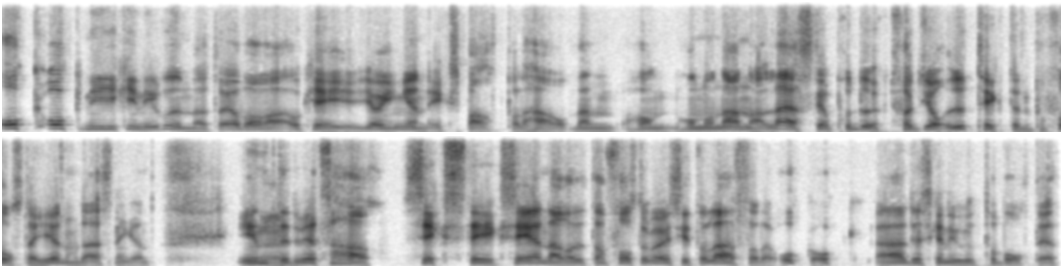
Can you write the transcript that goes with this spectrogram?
och och ni gick in i rummet och jag bara okej, jag är ingen expert på det här, men har, har någon annan läst er produkt? För att jag upptäckte det på första genomläsningen. Inte Mm. du vet så här sex steg senare, utan första gången jag sitter och läser det och och. Ja, det ska nog ta bort det.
